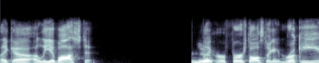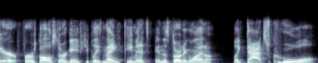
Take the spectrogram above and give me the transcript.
like uh, Aaliyah Boston, Yep. like her first All Star game, rookie year, first All Star game. She plays 19 minutes in the starting lineup. Like that's cool.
